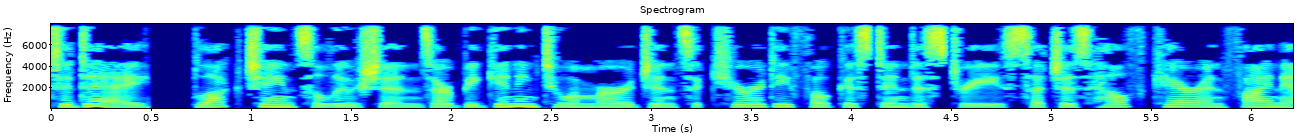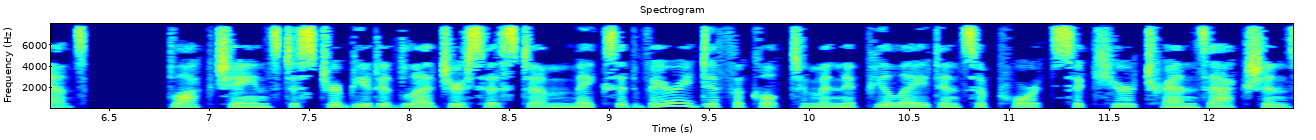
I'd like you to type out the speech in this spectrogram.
Today, blockchain solutions are beginning to emerge in security-focused industries such as healthcare and finance. Blockchain's distributed ledger system makes it very difficult to manipulate and support secure transactions.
